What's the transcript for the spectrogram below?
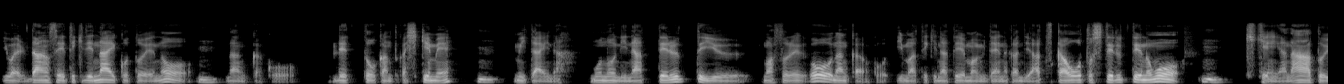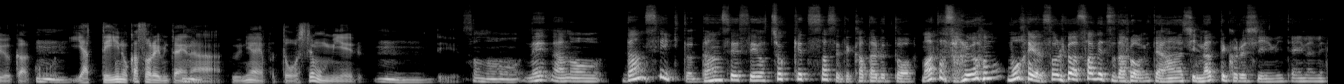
いわゆる男性的でないことへの、うん。なんかこう、劣等感とか引け目うん。みたいなものになってるっていう、まあそれをなんかこう、今的なテーマみたいな感じで扱おうとしてるっていうのも、うん。危険やなというか、こううんやっていいのかそれみたいな風にはやっぱどうしても見えるうんっ。ていう。そのね、あの、男性器と男性性を直結させて語ると、またそれはも、もはやそれは差別だろうみたいな話になってくるし、みたいなね。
